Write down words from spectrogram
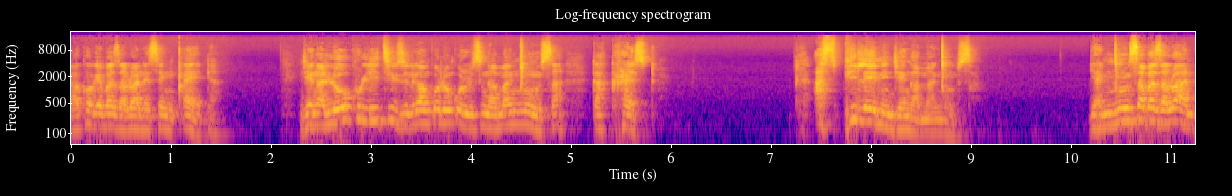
Ngakho ke bazalwane sengiqeda. Njengalokhu lithi izwi likaNkuluNkulu singamanxusa kaKristu. Asiphileni njengamanxusa. Ngiyanxusa abazalwane.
